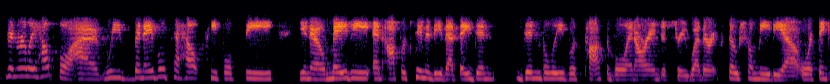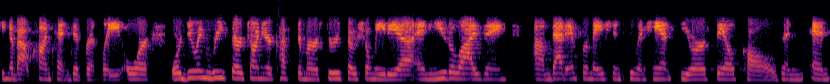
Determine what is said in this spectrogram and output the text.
it's been really helpful. I, we've been able to help people see, you know, maybe an opportunity that they didn't didn't believe was possible in our industry whether it's social media or thinking about content differently or or doing research on your customers through social media and utilizing um, that information to enhance your sales calls. And, and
